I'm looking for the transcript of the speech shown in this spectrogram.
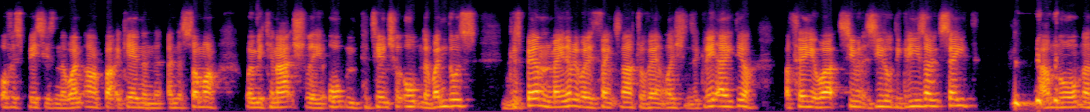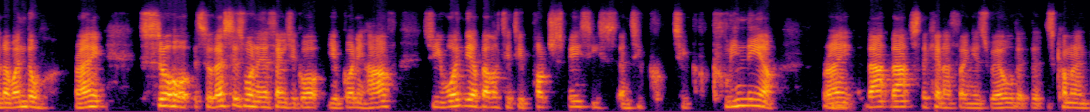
of the spaces in the winter. But again, in the, in the summer, when we can actually open potentially open the windows, because mm-hmm. bear in mind, everybody thinks natural ventilation is a great idea. I tell you what, see when it's zero degrees outside, I'm not opening a window, right? So, so this is one of the things you got you're going to have. So you want the ability to purge spaces and to, to clean the air right? Mm. That that's the kind of thing as well that, that's coming in.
